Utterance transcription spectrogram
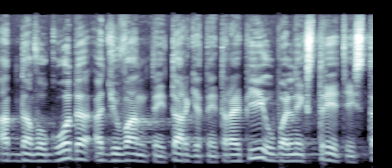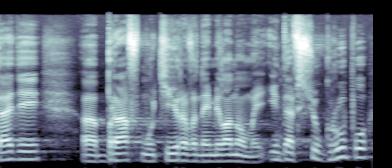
одного года адювантной таргетной терапии у больных с третьей стадией брав мутированной меланомой. И на всю группу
